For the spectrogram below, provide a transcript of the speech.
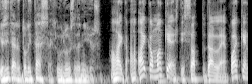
Ja sitä nyt oli tässä, and the News. Aika, aika makeasti sattu tälleen, vaikka en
